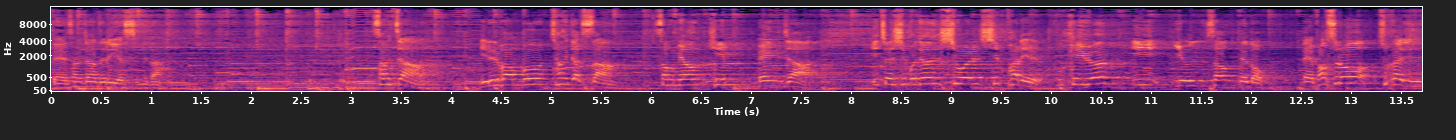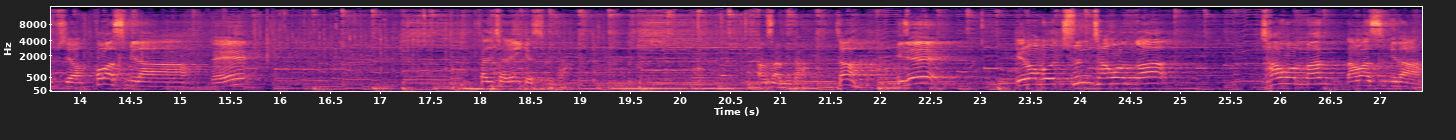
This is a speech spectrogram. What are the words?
네, 상장 드리겠습니다. 상장 일반부 창작상 성명 김맹자 2015년 10월 18일 국회의원 이윤석 대독 네, 박수로 축하해 주십시오. 고맙습니다. 네. 사진 촬영 있겠습니다. 감사합니다. 자, 이제 일반부 준장원과 장원만 남았습니다.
